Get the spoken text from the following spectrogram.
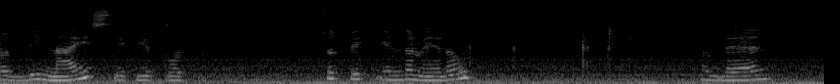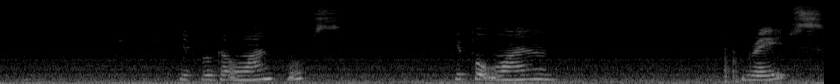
would be nice if you put toothpick in the middle. And then, you forgot one, oops. you put one grapes.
